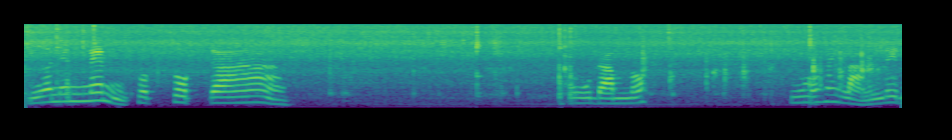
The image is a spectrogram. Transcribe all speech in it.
เนื้อแน่นๆ สดๆ จ้า ปูดำเนาะ ซื้อมาให้หลานเล่น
